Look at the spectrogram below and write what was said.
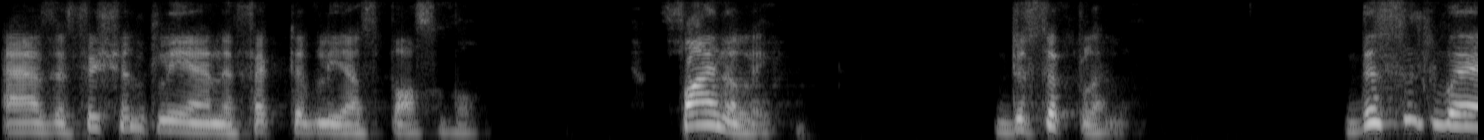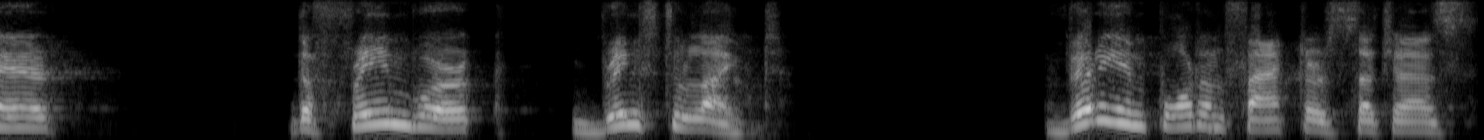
as efficiently and effectively as possible. Finally, discipline. This is where the framework brings to light very important factors such as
